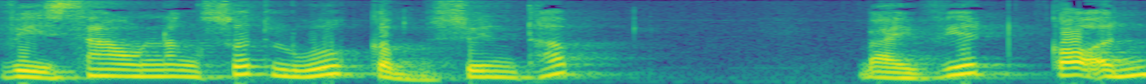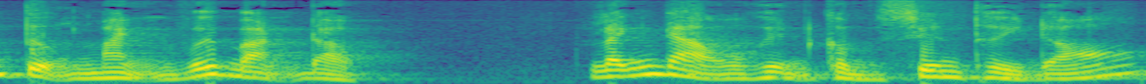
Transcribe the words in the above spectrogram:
Vì sao năng suất lúa cẩm xuyên thấp? Bài viết có ấn tượng mạnh với bạn đọc. Lãnh đạo huyện Cẩm Xuyên thời đó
